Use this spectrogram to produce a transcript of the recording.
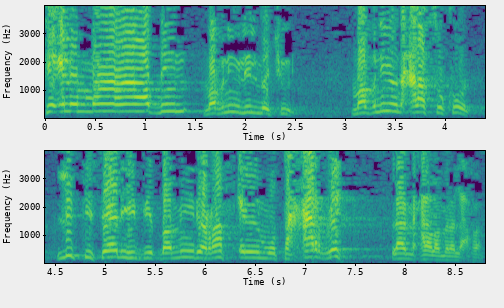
ficlu maadin mabniyu lilmajhuul mabniyu cala sukuun liitisaalihi bidamiiri rafci اlmutaxarik laa maxala min alraab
